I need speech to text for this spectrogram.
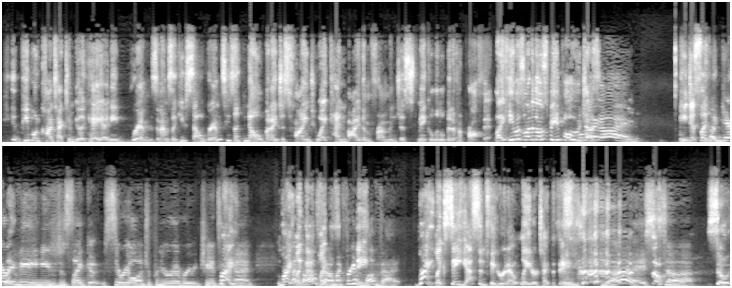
he, people would contact him and be like, "Hey, I need rims," and I was like, "You sell rims?" He's like, "No, but I just find who I can buy them from and just make a little bit of a profit." Like he was one of those people who oh just. He just like, like Gary like, Vee. He's just like a serial entrepreneur every chance he can. Right, That's like awesome. that. Like, I freaking they, love that. Right, like say yes and figure it out later, type of thing. Nice. so, so,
